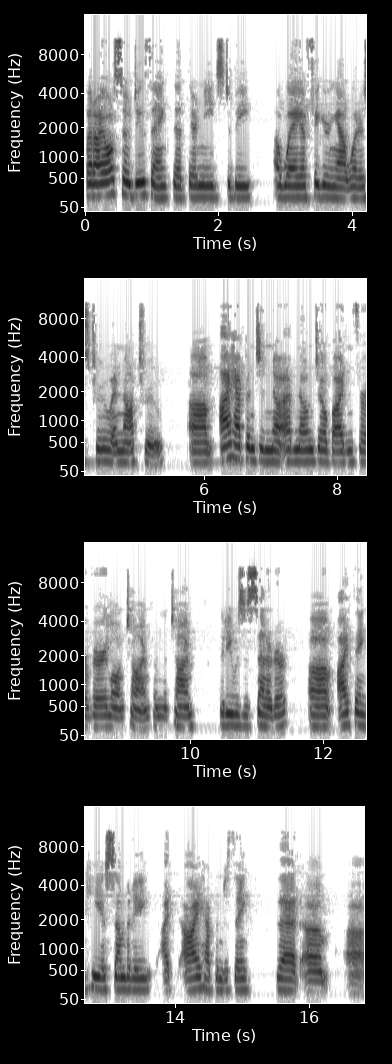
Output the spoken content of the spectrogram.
But I also do think that there needs to be a way of figuring out what is true and not true. Um, I happen to know I've known Joe Biden for a very long time, from the time that he was a senator. Uh, I think he is somebody, I, I happen to think that um, uh,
